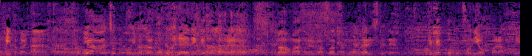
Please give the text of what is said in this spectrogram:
飲みとか言って、い。やーちょっと今からカモらやねんけどカモらやまあまあ飲みますわって飲んだりしてて。で結構普通に酔っ払って、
